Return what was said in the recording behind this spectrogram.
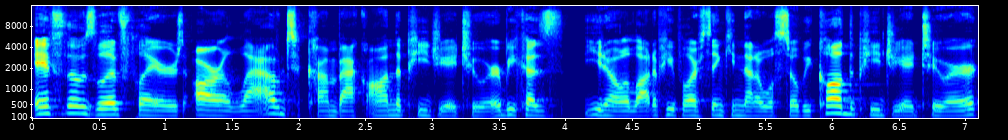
if those LIV players are allowed to come back on the PGA Tour, because, you know, a lot of people are thinking that it will still be called the PGA Tour,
